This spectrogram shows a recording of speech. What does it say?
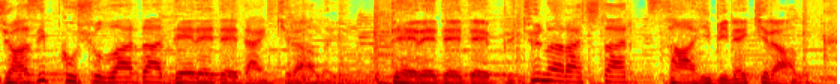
cazip koşullarda DRD'den kiralayın. DRD'de bütün araçlar sahibine kiralık.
